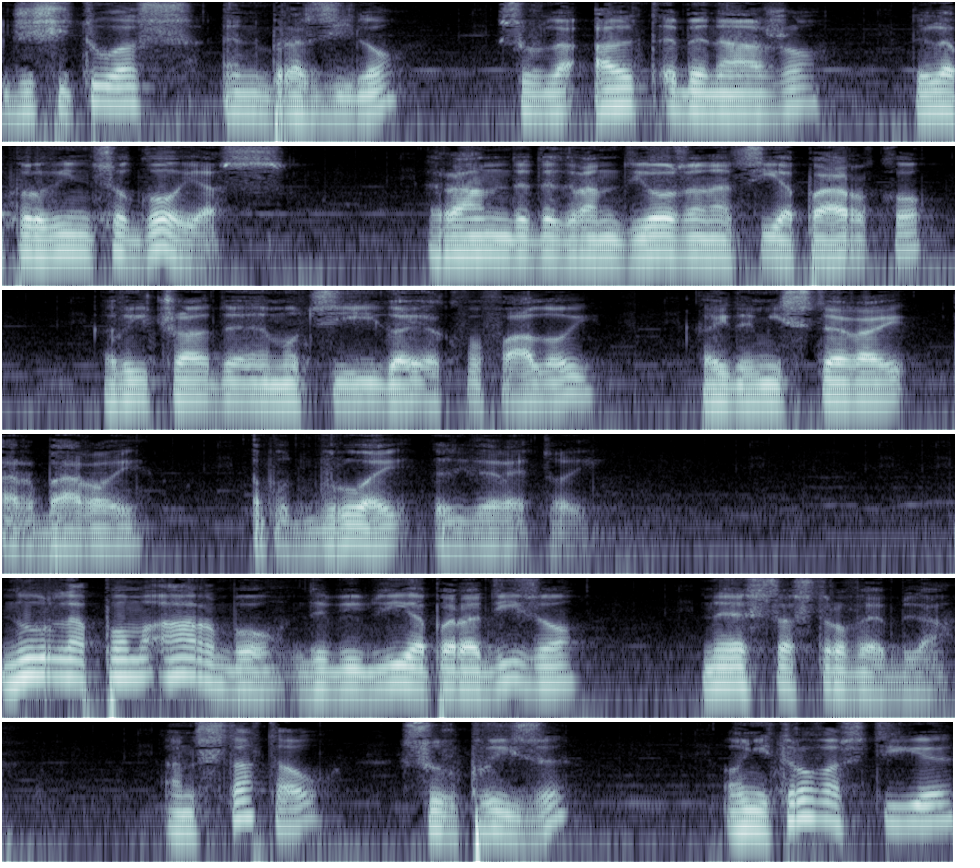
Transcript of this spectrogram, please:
Gi situas en Brazilo, sur la alt ebenajo de la provinco Goias, rande de grandiosa nazia parco, ricia de emociigai aquafaloi, cae de misterai arbaroi apud bruai riveretoi. Nur la pom arbo de Biblia paradiso ne estas trovebla. Anstatau, surprize, oni trovas tie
